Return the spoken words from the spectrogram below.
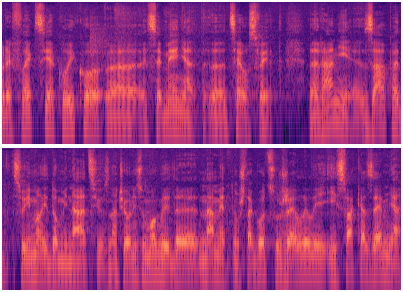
refleksija koliko se menja ceo svet ranije Zapad su imali dominaciju, znači oni su mogli da nametnu šta god su želili i svaka zemlja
